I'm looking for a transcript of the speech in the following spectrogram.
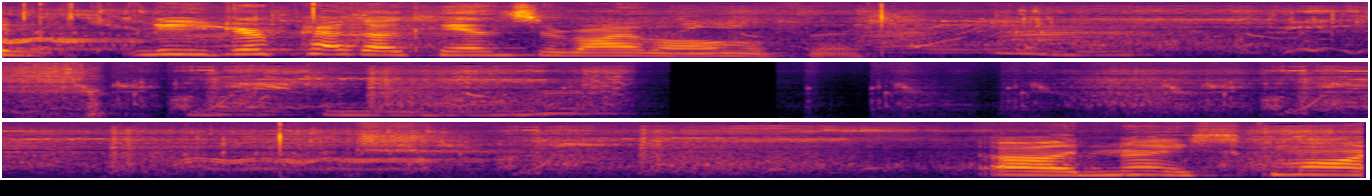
Dude, your Pekka can't survive all of this. Can? Oh, nice. Come on.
